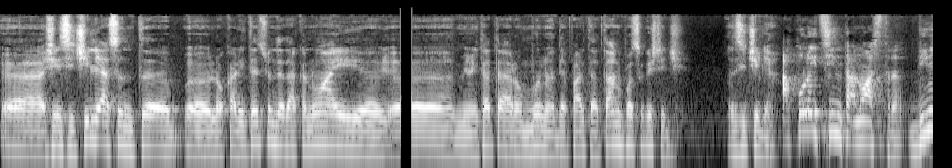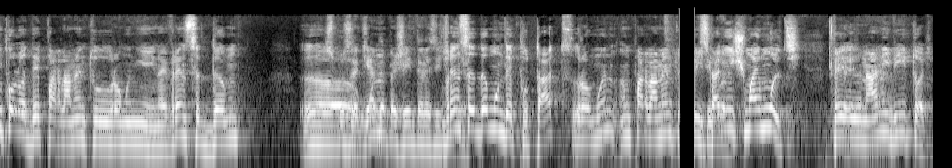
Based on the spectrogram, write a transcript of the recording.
uh, și în Sicilia sunt uh, localități unde dacă nu ai uh, minoritatea română de partea ta, nu poți să câștigi în Sicilia. Acolo e ținta noastră. Dincolo de Parlamentul României, noi vrem să dăm Uh, Scuze, chiar un, de președintele Siciliei. Vrem să dăm un deputat român în Parlamentul Sigur. Italiei și mai mulți pe, în anii viitori.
